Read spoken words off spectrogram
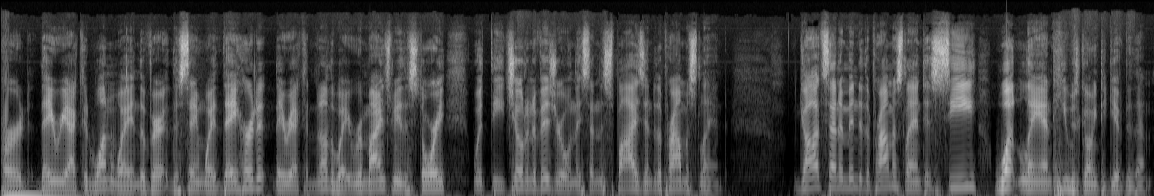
heard, they reacted one way, and the, ver- the same way they heard it, they reacted another way. It reminds me of the story with the children of Israel when they sent the spies into the promised land. God sent them into the promised land to see what land he was going to give to them.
